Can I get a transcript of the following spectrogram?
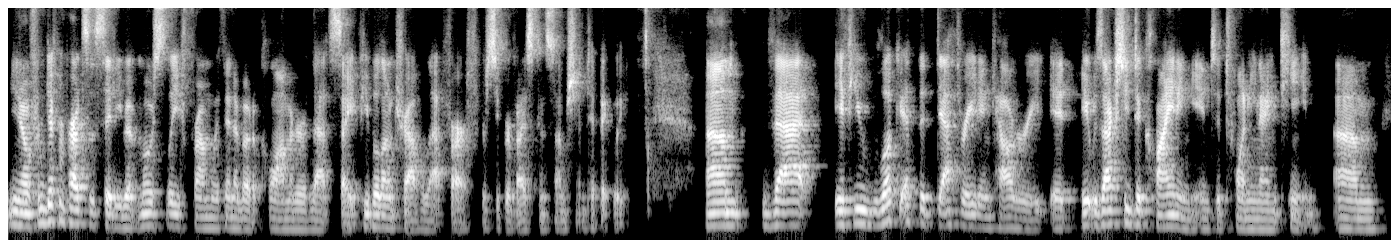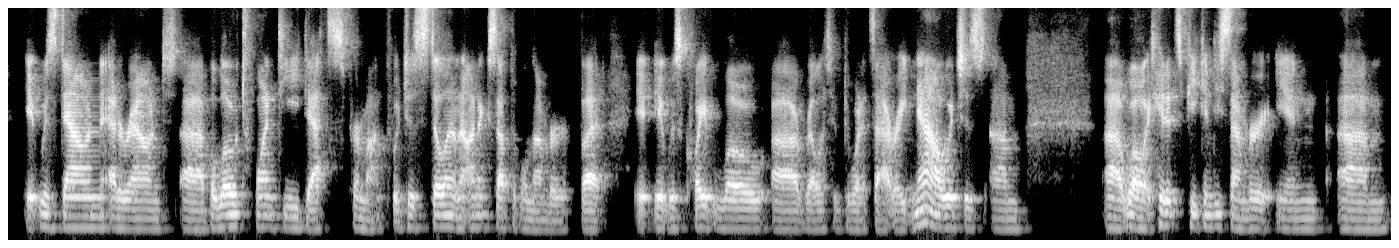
you know, from different parts of the city, but mostly from within about a kilometer of that site. People don't travel that far for supervised consumption typically. Um, that if you look at the death rate in Calgary, it, it was actually declining into 2019. Um, it was down at around uh, below 20 deaths per month, which is still an unacceptable number, but it, it was quite low uh, relative to what it's at right now, which is, um, uh, well, it hit its peak in December in um,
